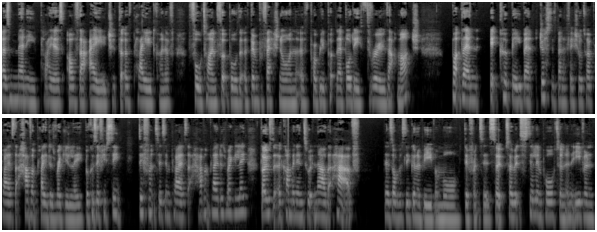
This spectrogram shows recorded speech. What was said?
as many players of that age that have played kind of full-time football that have been professional and that have probably put their body through that much. But then it could be just as beneficial to have players that haven't played as regularly because if you see differences in players that haven't played as regularly those that are coming into it now that have there's obviously going to be even more differences. So so it's still important, and even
